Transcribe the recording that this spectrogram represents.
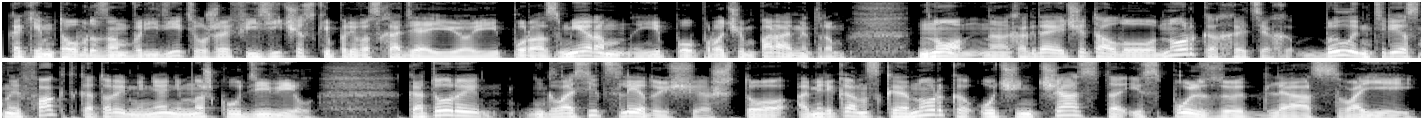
каким-то образом вредить, уже физически превосходя ее и по размерам, и по прочим параметрам. Но, э, когда я читал о норках этих, был интересный факт, который меня немножко удивил который гласит следующее, что американская норка очень часто использует для своей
